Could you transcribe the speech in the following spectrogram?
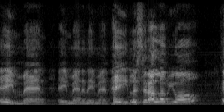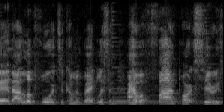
Amen, amen, and amen. Hey, listen, I love you all. And I look forward to coming back. Listen, I have a five part series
